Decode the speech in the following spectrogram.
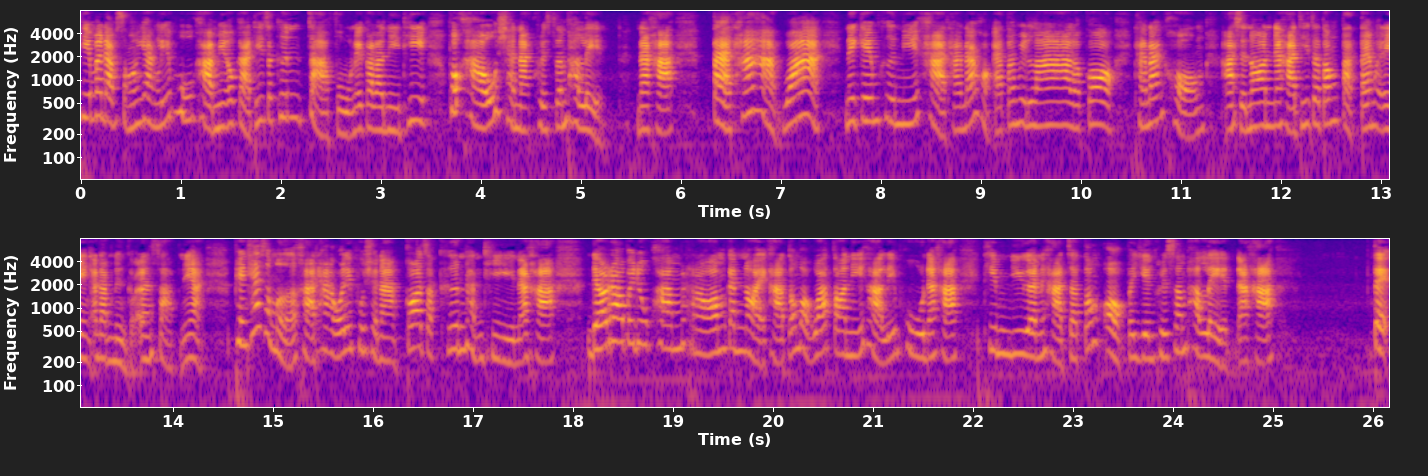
ทีมอันดับ 2 อย่างลิเวอร์พูลค่ะ มีโอกาสที่จะขึ้นจ่าฝูงในกรณีที่พวกเขาชนะคริสตันพาเลตนะคะ แต่ถ้าหากว่าในเกมคืนนี้ค่ะทางด้านของแอตตันวิลล่าแล้วก็ทางด้านของอาร์เซนอลนะคะ ที่จะต้องตัดแต้มกันเองอันดับหนึ่งกับอันดับสามเนี่ย เพียงแค่เสมอค่ะ ถ้าว่าลิพูชนะก็จะขึ้นทันทีนะคะ เดี๋ยวเราไปดูความพร้อมกันหน่อยค่ะ ต้องบอกว่าตอนนี้ค่ะลิพูนะคะ ทีมเยือนค่ะจะต้องออกไปเยือนคริสตันพาเลตนะคะเตะ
